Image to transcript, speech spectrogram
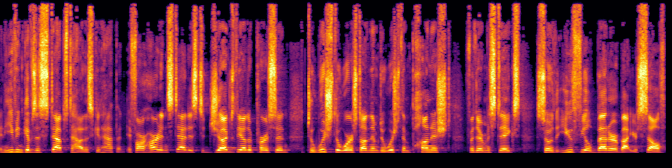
and he even gives us steps to how this can happen. If our heart instead is to judge the other person, to wish the worst on them, to wish them punished for their mistakes so that you feel better about yourself,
